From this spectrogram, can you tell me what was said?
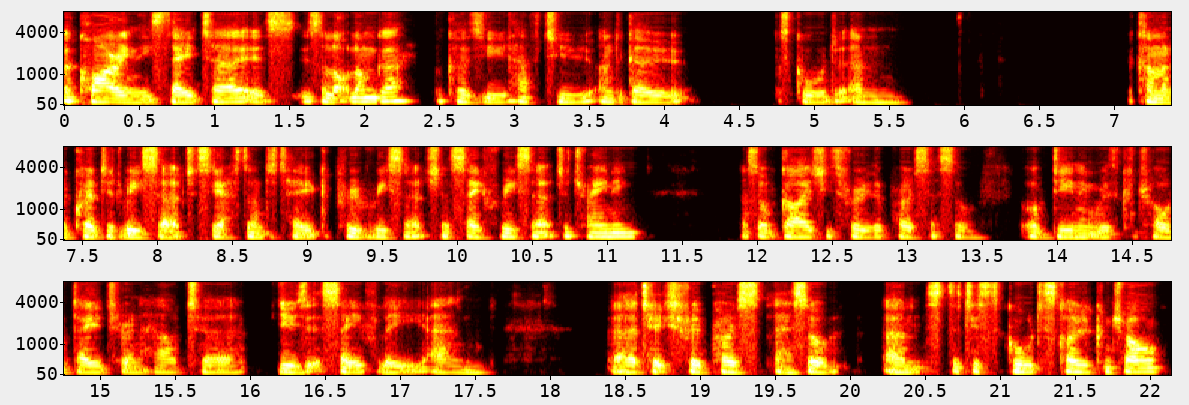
acquiring these data is is a lot longer because you have to undergo what's called um, become an accredited researcher. So you have to undertake approved researcher, safe researcher training that sort of guides you through the process of, of dealing with controlled data and how to use it safely and uh, takes you through the process of um, statistical disclosure control,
